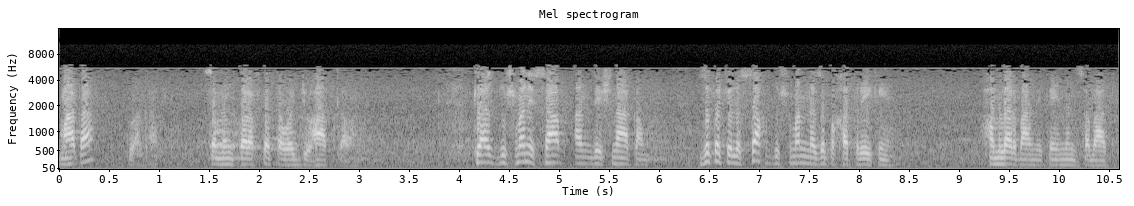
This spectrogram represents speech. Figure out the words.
ماته دعاګانې څه مونږ طرف ته توجهات کوه که از دشمن صاحب اندیشناکم ځکه چې له سخت دشمن نه زه په خطرې کې یم حملر باندې کوي نن سبا کې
